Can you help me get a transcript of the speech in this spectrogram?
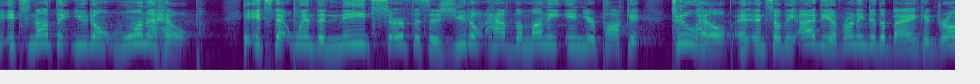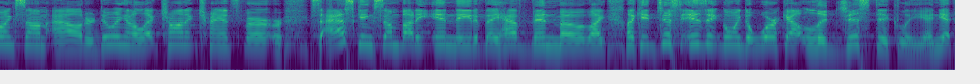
It's not that you don't want to help. It's that when the need surfaces, you don't have the money in your pocket to help. And, and, so the idea of running to the bank and drawing some out or doing an electronic transfer or asking somebody in need if they have Venmo, like, like it just isn't going to work out logistically. And yet,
